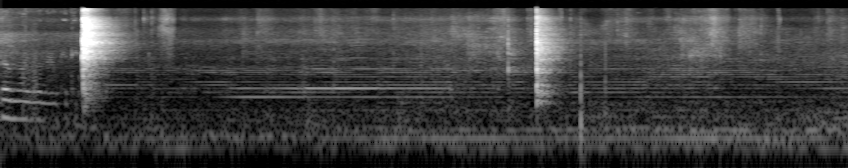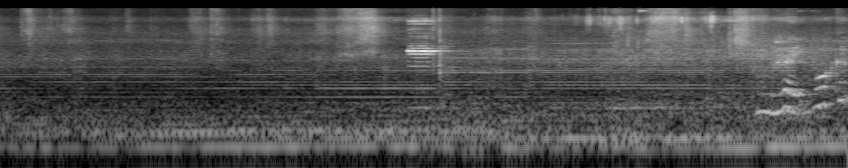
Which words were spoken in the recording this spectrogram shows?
दमा बना के भाई, वो कर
